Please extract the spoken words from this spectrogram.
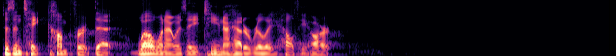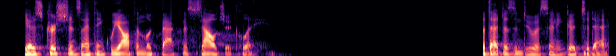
doesn't take comfort that, well, when I was 18, I had a really healthy heart. Yet as Christians, I think we often look back nostalgically. But that doesn't do us any good today.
